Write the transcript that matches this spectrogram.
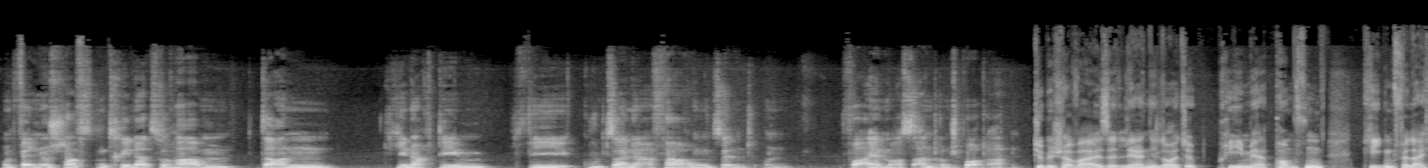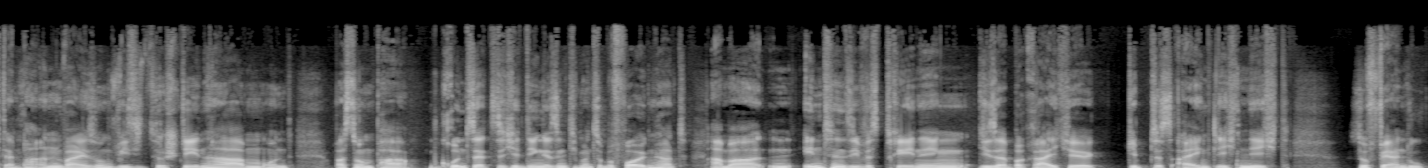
Und wenn du schaffst, einen Trainer zu haben, dann je nachdem, wie gut seine Erfahrungen sind und vor allem aus anderen Sportarten. Typischerweise lernen die Leute primär Pompfen, kriegen vielleicht ein paar Anweisungen, wie sie zu stehen haben und was so ein paar grundsätzliche Dinge sind, die man zu befolgen hat. Aber ein intensives Training dieser Bereiche gibt es eigentlich nicht, sofern du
